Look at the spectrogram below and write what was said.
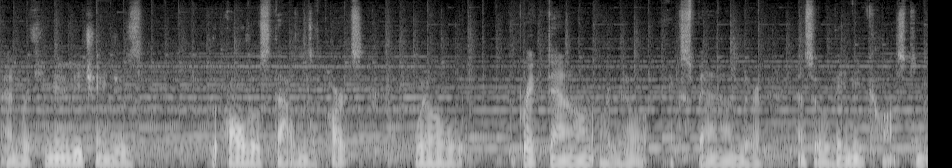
and with humidity changes, all those thousands of parts will break down or they'll expand or, and so they need constant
